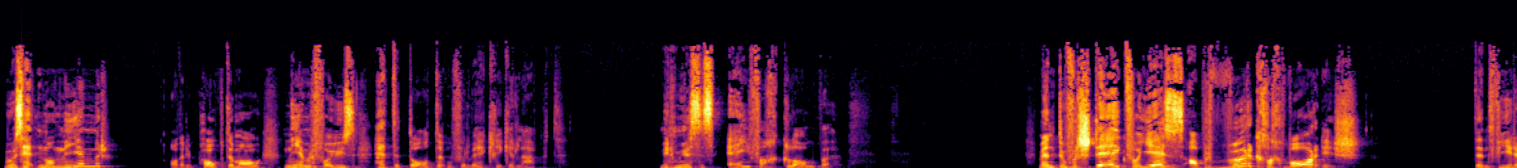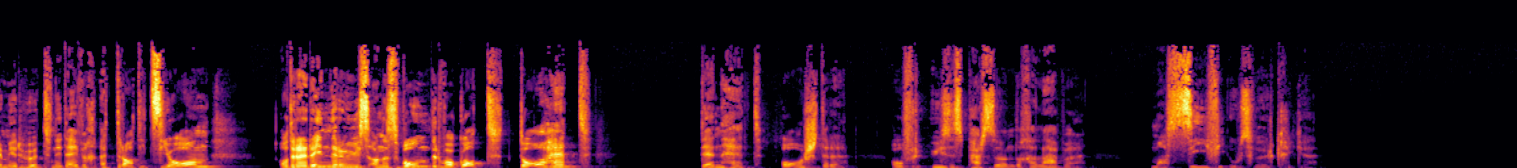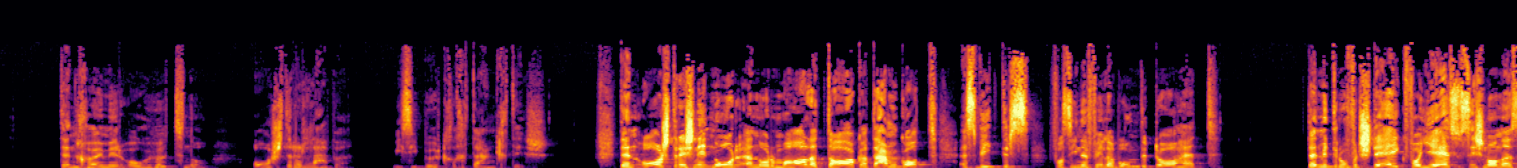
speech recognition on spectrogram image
Weil es hat noch niemand oder ich behaupte mal, niemand von uns hat eine Totenauferweckung erlebt. Wir müssen es einfach glauben. Wenn die Verstehung von Jesus aber wirklich wahr ist, dann feiern wir heute nicht einfach eine Tradition oder erinnern uns an ein Wunder, das Gott da hat, dann hat Ostern auch für unser persönliches Leben massive Auswirkungen. Dann können wir auch heute noch Ostern erleben, wie sie wirklich denkt ist. Denn Ostern ist nicht nur ein normaler Tag, an dem Gott ein weiteres von seinen vielen Wundern da hat. Denn mit der Auferstehung von Jesus ist noch ein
